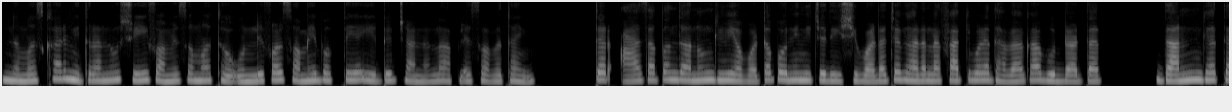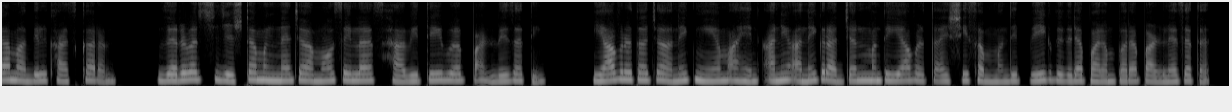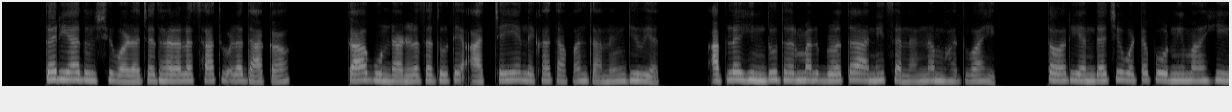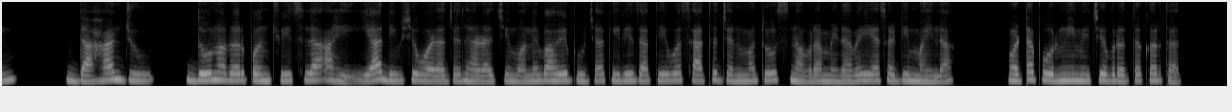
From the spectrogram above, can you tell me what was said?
नमस्कार मित्रांनो, Shri Swami Samarth only for Swami भक्त या यूट्यूब चॅनलला आपले स्वागत आहे. तर आज आपण जाणून घेऊया वटपौर्णिमेच्या दिवशी वडाच्या झाडाला सात वेळा धाव्या का गुंडाळतात? जाणून घ्या त्यामागील खास कारण. दरवर्षी ज्येष्ठ महिन्याच्या अमावस्येला सावित्री व्रत पाळले जाते. या व्रताचे अनेक नियम आहेत आणि अनेक राज्यांमध्ये या व्रताशी संबंधित वेगवेगळ्या परंपरा पाळल्या जातात. तर या दिवशी वडाच्या झाडाला सात वेळा धागा का गुंडाळला जातो ते आजच्या या लेखात आपण जाणून घेऊयात. आपल्या हिंदू धर्मात व्रत आणि सणांना महत्त्व आहे. तर यंदाची वटपौर्णिमा ही दहा जून दोन हजार पंचवीसला आहे. या दिवशी वडाच्या झाडाची मनोभावे पूजा केली जाते व सात जन्मतोच नवरा मिळावे यासाठी महिला वटपौर्णिमेचे व्रत करतात.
